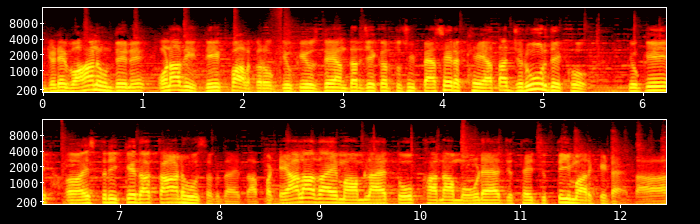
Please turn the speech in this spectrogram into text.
ਜਿਹੜੇ ਵਾਹਨ ਹੁੰਦੇ ਨੇ, ਉਹਨਾਂ ਦੀ ਦੇਖਭਾਲ ਕਰੋ, ਕਿਉਂਕਿ ਉਸ ਦੇ ਅੰਦਰ ਜੇਕਰ ਤੁਸੀਂ ਪੈਸੇ ਰੱਖੇ ਆ, ਤਾਂ ਜ਼ਰੂਰ ਦੇਖੋ, ਕਿਉਂਕਿ ਇਸ ਤਰੀਕੇ ਦਾ ਕਾਂਡ ਹੋ ਸਕਦਾ ਹੈ। ਤਾਂ ਪਟਿਆਲਾ ਦਾ ਇਹ ਮਾਮਲਾ ਹੈ, ਤੋਪਖਾਨਾ ਮੋੜ ਹੈ, ਜਿੱਥੇ ਜੁੱਤੀ ਮਾਰਕੀਟ ਹੈ। ਤਾਂ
